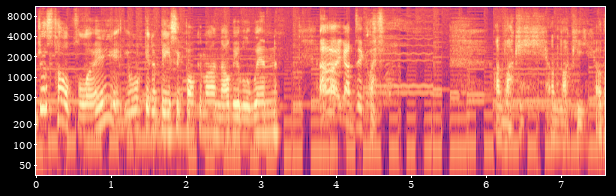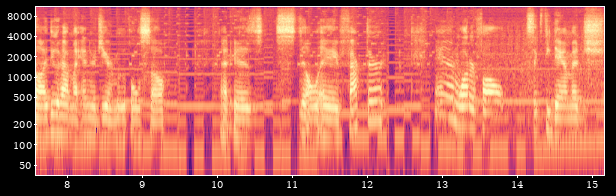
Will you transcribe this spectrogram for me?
just hopefully, you won't get a basic Pokemon and I'll be able to win. Ah, I got Diglett! unlucky, unlucky. Although I do have my energy removal, so that is still a factor. And Waterfall, 60 damage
